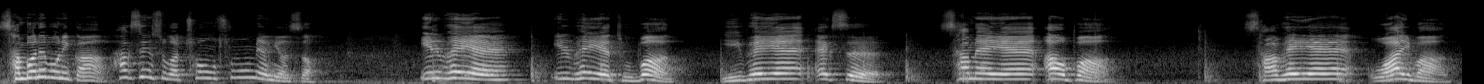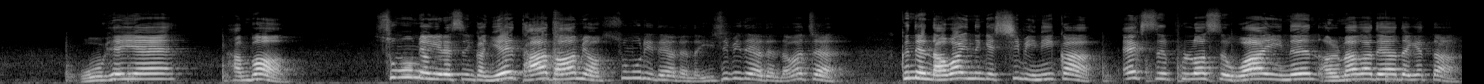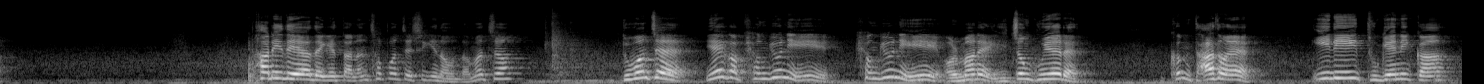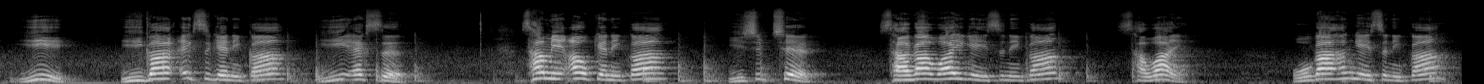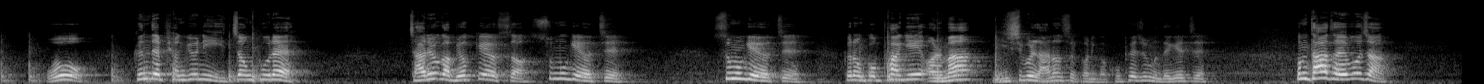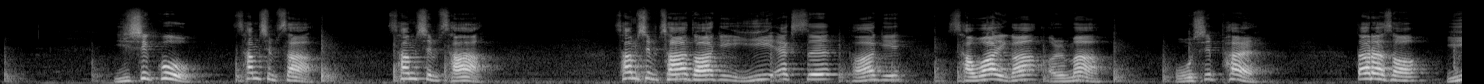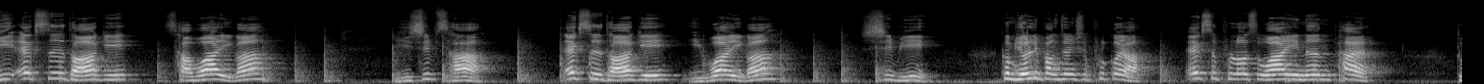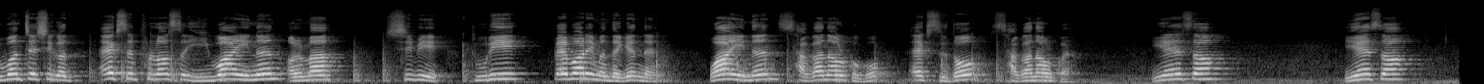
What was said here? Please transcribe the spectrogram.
3번에 보니까 학생 수가 총 20명이었어. 1회에 1회에 2번, 2회에 x, 3회에 9번, 4회에 y번, 5회에 한번 20명이랬으니까 얘 다 더하면 20이 돼야 된다. 20이 돼야 된다. 맞지? 근데 나와 있는 게 10이니까 x 플러스 y는 얼마가 돼야 되겠다? 8이 돼야 되겠다는 첫 번째 식이 나온다. 맞죠? 두 번째, 얘가 평균이 평균이 얼마래? 2.9회래. 그럼 다 더해. 1이 두 개니까 2. 2가 x개니까 2x. 3이 9개니까 27. 4가 y개 있으니까 4y. 5가 한 개 있으니까 5. 근데 평균이 2.9래. 자료가 몇 개였어? 20개였지. 20개였지. 그럼 곱하기 얼마? 20을 나눴을 거니까 곱해주면 되겠지. 그럼 다 더해보자. 29, 34, 34. 34 더하기 2x 더하기 4y가 얼마? 58. 따라서 2x 더하기 4y가 24. x 더하기 2y가 12. 그럼 연립방정식 풀 거야. x 플러스 y는 8. 두 번째 식은 x 플러스 2y는 얼마? 12. 둘이 빼버리면 되겠네. y는 4가 나올 거고 x도 4가 나올 거야. 이해했어? 이해했어?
